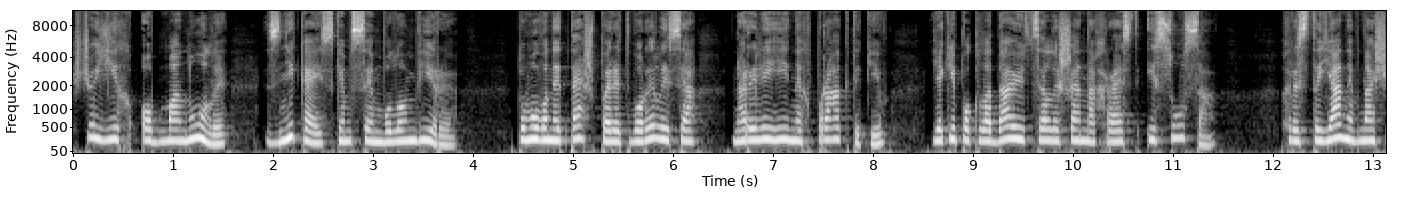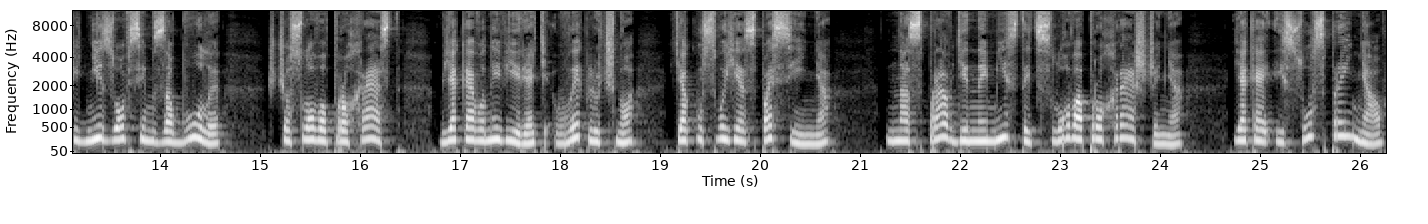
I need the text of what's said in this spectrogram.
що їх обманули з нікейським символом віри, тому вони теж перетворилися на релігійних практиків, які покладаються лише на хрест Ісуса. Християни в наші дні зовсім забули, що слово про хрест, в яке вони вірять, виключно як у своє спасіння, насправді не містить слова про хрещення, яке Ісус прийняв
